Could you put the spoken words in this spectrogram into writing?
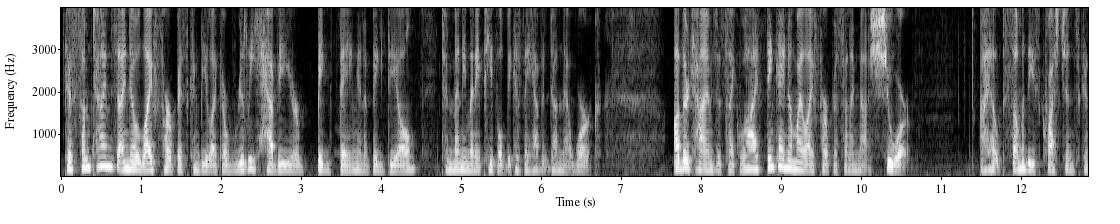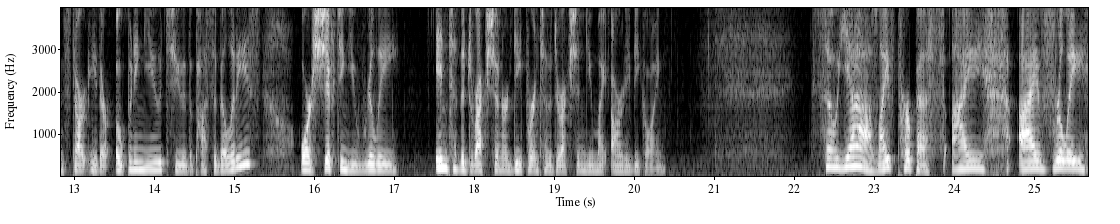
Because sometimes I know life purpose can be like a really heavy or big thing and a big deal to many, many people because they haven't done that work. Other times it's like, well, I think I know my life purpose and I'm not sure. I hope some of these questions can start either opening you to the possibilities or shifting you really into the direction or deeper into the direction you might already be going. So yeah, life purpose. I I've really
